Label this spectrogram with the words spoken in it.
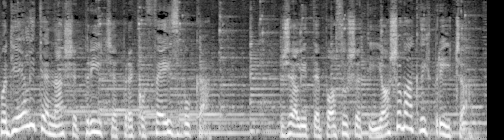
Podijelite naše priče preko Facebooka. Želite poslušati još ovakvih priča?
